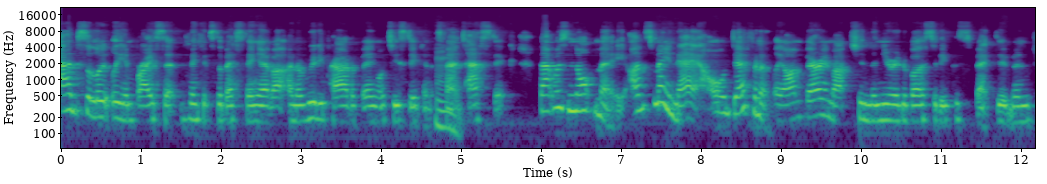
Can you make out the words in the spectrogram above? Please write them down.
absolutely embrace it and think it's the best thing ever and are really proud of being autistic and it's mm. fantastic. That was not me. It's me now, definitely. I'm very much in the neurodiversity perspective and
